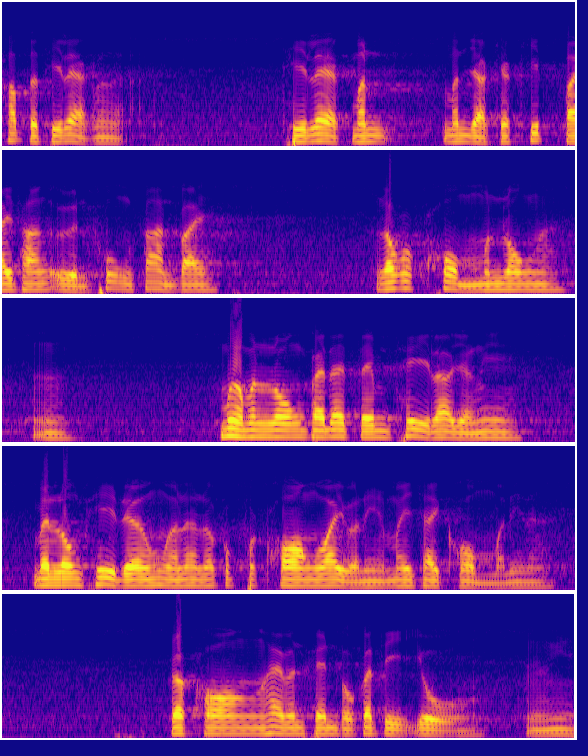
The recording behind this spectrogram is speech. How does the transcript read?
คับแต่ทีแรกนั่นแหละทีแรกมันมันอยากจะคิดไปทางอื่นพุ่งซ่านไป แล้วก็ข่มมันลงอะเมื่อมันลงไปได้เต็มที่แล้วอย่างนี้ มันลงที่เดิมของมันแล้วเราก็ประคองไว้แบบนี้ ไม่ใช่ข่มแบบนี้นะ ประคองให้มันเป็นปกติอยู่อย่างนี้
